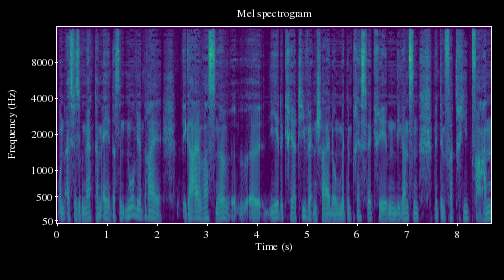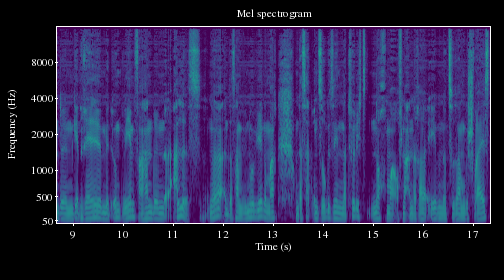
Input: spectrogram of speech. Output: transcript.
Und als wir so gemerkt haben, ey, das sind nur wir drei, egal was, ne, äh, jede kreative Entscheidung, mit dem Presswerk reden, die ganzen, mit dem Vertrieb verhandeln, generell mit irgendwem verhandeln, alles, ne, das das haben wir nur wir gemacht und das hat uns so gesehen natürlich noch mal auf eine andere Ebene zusammengeschweißt,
